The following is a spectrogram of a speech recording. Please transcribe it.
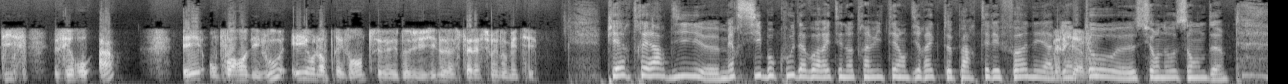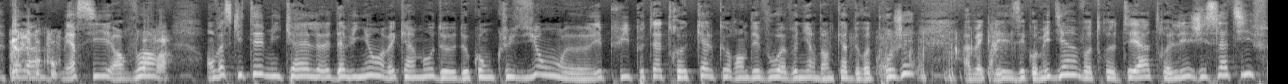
10 01 et on prend rendez-vous et on leur présente euh, nos usines, nos installations et nos métiers. Pierre Tréhardy, euh, merci beaucoup d'avoir été notre invité en direct par téléphone et à Merci bientôt euh, sur nos ondes. Merci beaucoup. Merci, au Au revoir. revoir. On va se quitter, Michael d'Avignon, avec un mot de, de conclusion euh, et puis peut-être quelques rendez-vous à venir dans le cadre de votre projet avec les écomédiens, votre théâtre législatif.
